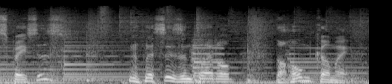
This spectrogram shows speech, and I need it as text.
Spaces. this is entitled the Homecoming.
